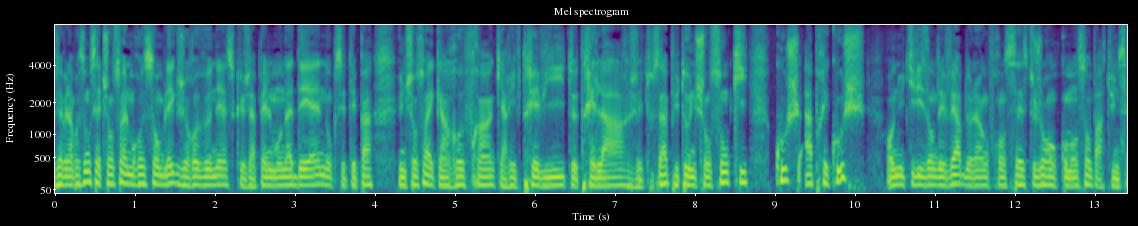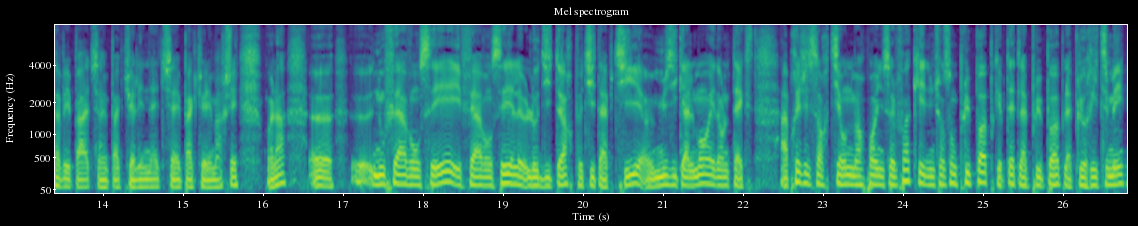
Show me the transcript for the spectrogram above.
J'avais l'impression que cette chanson, elle me ressemblait, que je revenais à ce que j'appelle mon ADN. Donc c'était pas une chanson avec un refrain qui arrive très vite, très large et tout ça. Plutôt une chanson qui couche après couche, en utilisant des verbes de la langue française, toujours en commençant par Tu ne savais pas, tu savais pas que tu allais naître, tu savais pas que tu allais marcher. Voilà. Euh, nous fait avancer et fait avancer l'auditeur petit à petit, euh, musicalement et dans le texte. Après, j'ai sorti On ne meurt pas une seule fois, qui est une chanson plus pop, qui est peut-être la plus pop, la plus rythmée,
